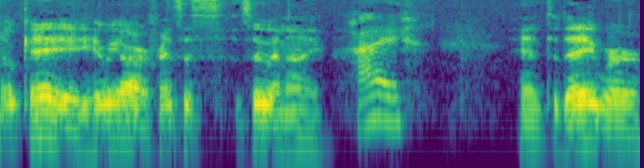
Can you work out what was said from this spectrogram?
Okay, here we are, Frances Xu and I. Hi. And today we're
